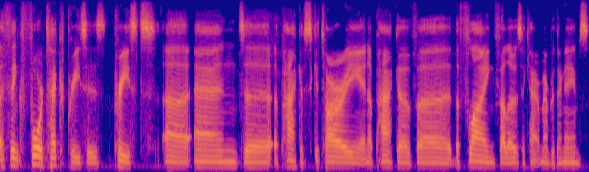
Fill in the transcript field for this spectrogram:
I think four tech priests, priests, uh, and uh, a pack of Skitarii and a pack of uh, the Flying Fellows. I can't remember their names.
